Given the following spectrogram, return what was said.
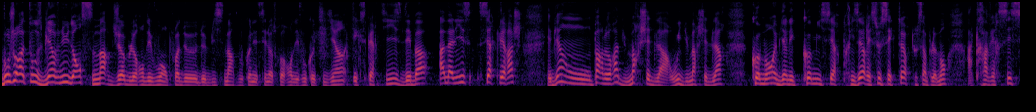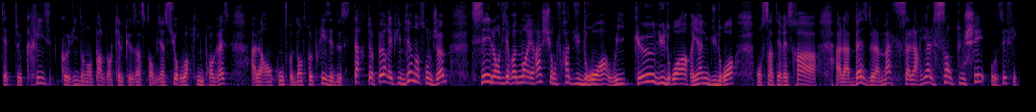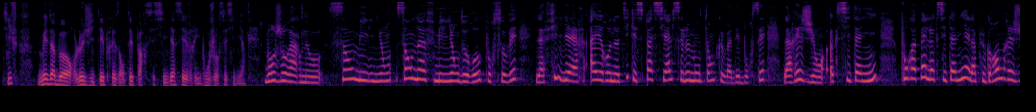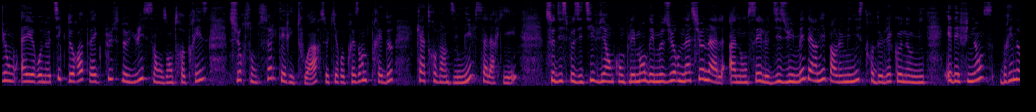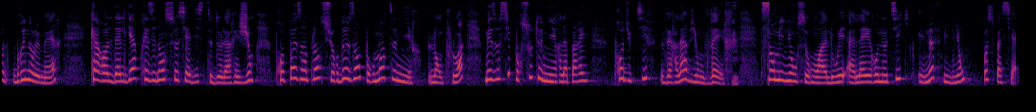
Bonjour à tous, bienvenue dans Smart Job, le rendez-vous emploi de, de Bismart. Vous connaissez notre rendez-vous quotidien, expertise, débat, analyse, cercle RH. Eh bien, on parlera du marché de l'art. Oui, du marché de l'art. Comment Eh bien, les commissaires priseurs et ce secteur, tout simplement, a traversé cette crise Covid. On en parle dans quelques instants. Bien sûr, Working Progress à la rencontre d'entreprises et de start-upers. Et puis, bien dans son job, c'est l'environnement RH et on fera du droit. Oui, que du droit, rien que du droit. On s'intéressera à, à la baisse de la masse salariale sans toucher aux effectifs. Mais d'abord, le JT présenté par Cécilia Sévry. Bonjour Cécilia. Bonjour Arnaud. 100 millions, 109 millions d'euros pour sauver la filière aéronautique et spatiale. C'est le montant que va débourser la région Occitanie. Pour rappel, l'Occitanie est la plus grande région aéronautique d'Europe avec plus de 800 entreprises sur son seul territoire, ce qui représente près de 90 000 salariés. Ce dispositif vient en complément des mesures nationales annoncées le 18 mai dernier par le ministre de l'économie et des Finances, Bruno, Le Maire. Carole Delga, présidente socialiste de la région, propose un plan sur deux ans pour maintenir l'emploi, mais aussi pour soutenir l'appareil productif vers l'avion vert. 100 millions seront alloués à l'aéronautique et 9 millions au spatial.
